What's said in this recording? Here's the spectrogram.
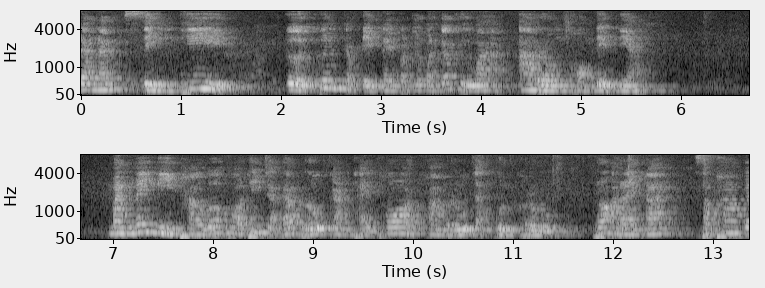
ดังนั้นสิ่งที่เกิดขึ้นกับเด็กในปัจจุบันก็คือว่าอารมณ์ของเด็กเนี่ยมันไม่มี power พอที่จะรับรู้การถ่ายทอดความรู้จากคุณครู เพราะอะไรคะสภาพแว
